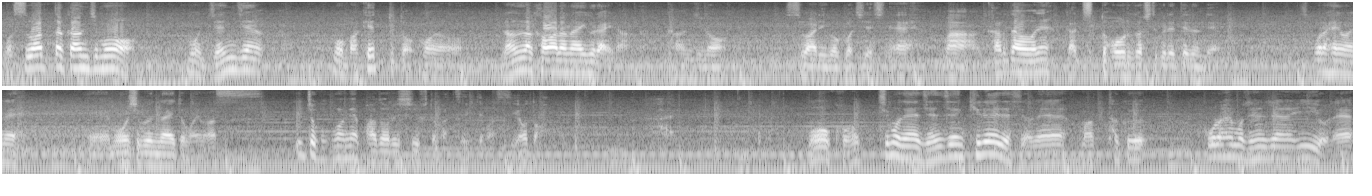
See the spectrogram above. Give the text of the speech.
もう座った感じももう全然もうバケットともう何ら変わらないぐらいな感じの座り心地ですね。まあ体をねガチッとホールドしてくれてるんでそこら辺はね、えー、申し分ないと思います。一応ここにねパドルシフトがついてますよと、もうこっちもね全然綺麗ですよね。全くここら辺も全然いいよね。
